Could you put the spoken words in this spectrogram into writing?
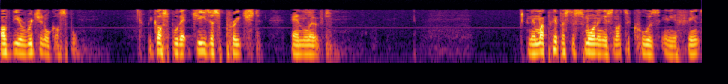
of the original gospel, the gospel that Jesus preached and lived. Now, my purpose this morning is not to cause any offense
